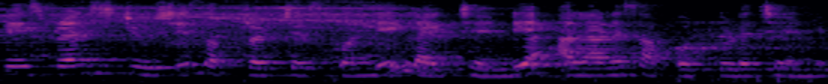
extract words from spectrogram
ప్లీజ్ ఫ్రెండ్స్ చూసి సబ్స్క్రైబ్ చేసుకోండి లైక్ చేయండి అలానే సపోర్ట్ కూడా చేయండి.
